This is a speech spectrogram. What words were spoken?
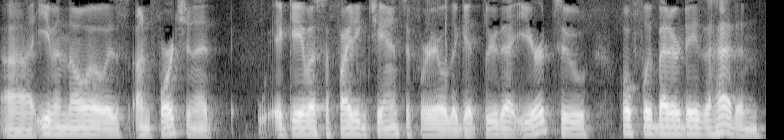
uh, even though it was unfortunate, it gave us a fighting chance if we are able to get through that year to hopefully better days ahead. And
